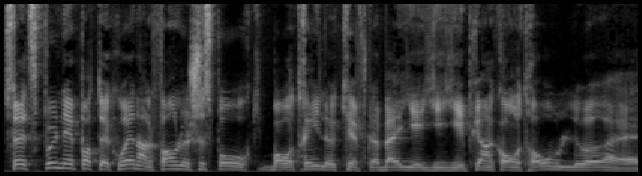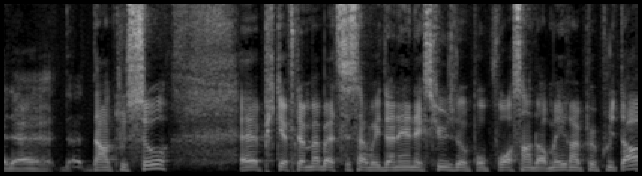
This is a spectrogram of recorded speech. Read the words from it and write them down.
C'est un petit peu n'importe quoi, dans le fond, là, juste pour montrer là, que ben, il, il- est plus en contrôle là, dans tout ça. Puis que finalement, ben, ça va lui donner une excuse là, pour pouvoir s'endormir un peu plus tard.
